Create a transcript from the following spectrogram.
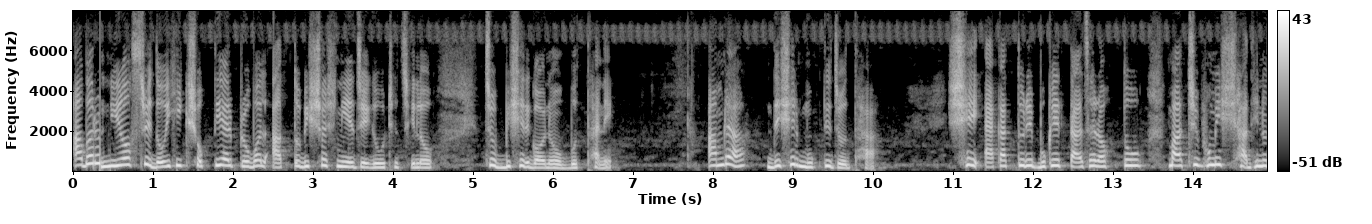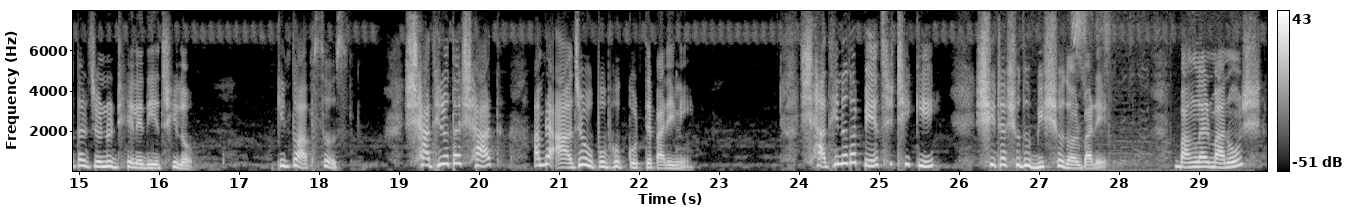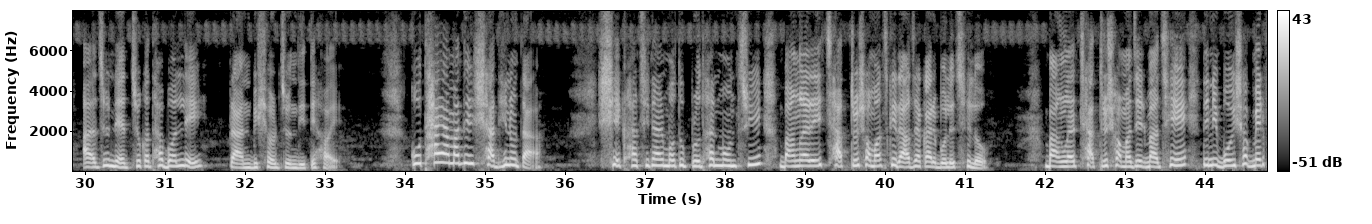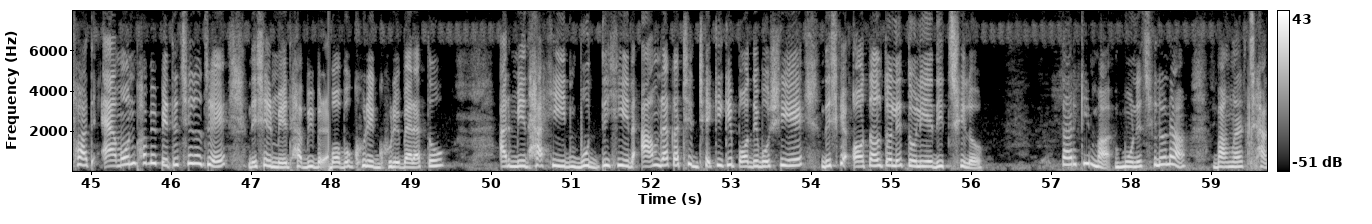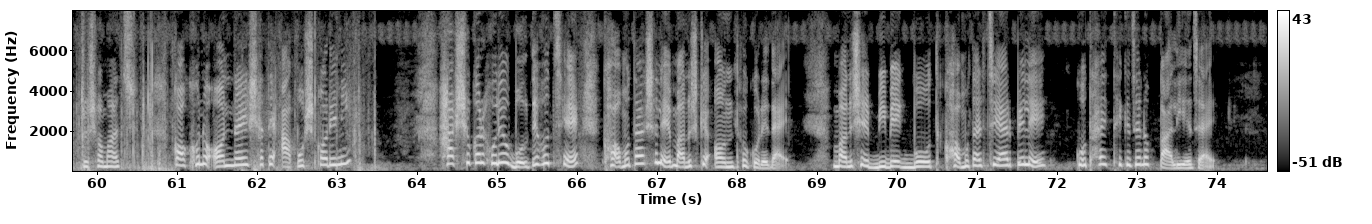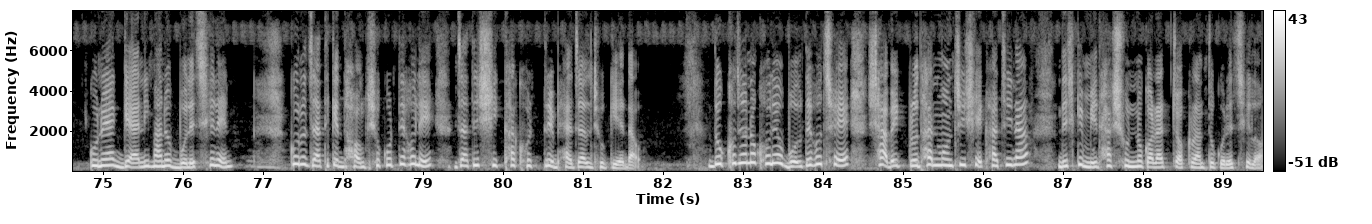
আবারও নিরস্ত্রে দৈহিক শক্তি আর প্রবল আত্মবিশ্বাস নিয়ে জেগে উঠেছিল চব্বিশের গণ অভ্যুত্থানে। আমরা দেশের মুক্তিযোদ্ধা। সেই একাত্তরে বুকের তাজা রক্ত মাতৃভূমির স্বাধীনতার জন্য ঢেলে দিয়েছিল। কিন্তু আফসোস স্বাধীনতার স্বাদ আমরা আজও উপভোগ করতে পারিনি। স্বাধীনতা পেয়েছি ঠিকই, সেটা শুধু বিশ্ব দরবারে। বাংলার মানুষ আজও ন্যায্য কথা বললে প্রাণ বিসর্জন দিতে হয়। কোথায় আমাদের স্বাধীনতা? শেখ হাসিনার মতো প্রধানমন্ত্রী বাংলার এই ছাত্র সমাজকে রাজাকার বলেছিল। বাংলার ছাত্র সমাজের মাঝে তিনি বৈষম্যের ফাঁদ এমনভাবে পেতেছিল যে দেশের মেধাবী বব ঘুরে ঘুরে বেড়াতো। আর মেধাহীন, বুদ্ধিহীন, আমরা কাছে ঢেকিকে পদে বসিয়ে দেশকে অতল তলে তলিয়ে দিচ্ছিল। তার কি মনে ছিল না বাংলার ছাত্র সমাজ কখনো অন্যায়ের সাথে আপোষ করেনি? হাস্যকর হলেও বলতে হচ্ছে ক্ষমতা আসলে মানুষকে অন্ধ করে দেয়। মানুষের বিবেক বোধ ক্ষমতার চেয়ার পেলে কোথায় থেকে যেন পালিয়ে যায়। কোনো এক জ্ঞানী মানব বলেছিলেন, কোনো জাতিকে ধ্বংস করতে হলে জাতির শিক্ষা ক্ষেত্রে ভেজাল ঢুকিয়ে দাও। দুঃখজনক হলেও বলতে হচ্ছে, সাবেক প্রধানমন্ত্রী শেখ হাসিনা দেশকে মেধা শূন্য করার চক্রান্ত করেছিল।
